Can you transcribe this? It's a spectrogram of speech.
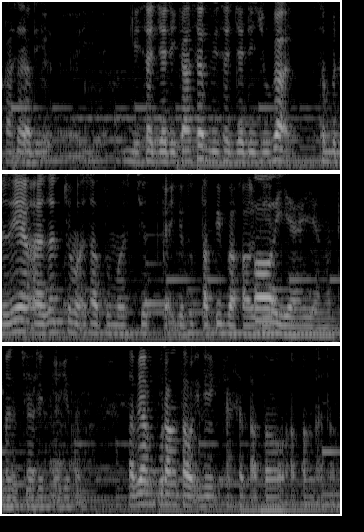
Kaset Radio. Bisa jadi kaset bisa jadi juga sebenarnya yang azan cuma satu masjid kayak gitu tapi bakal oh di iya iya ngerti lancarin kayak gitu. Tapi aku kurang tahu ini kaset atau apa nggak tahu.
